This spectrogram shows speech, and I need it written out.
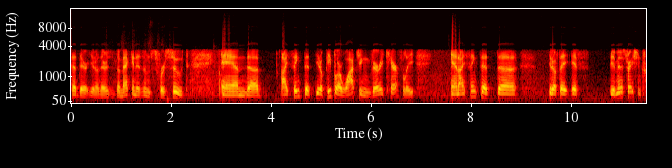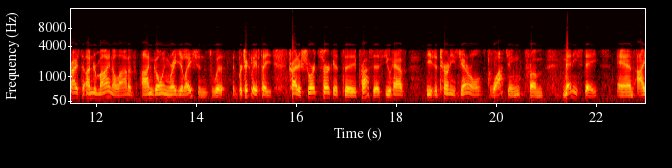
said there, you know, there's the mechanisms for suit, and uh, I think that you know people are watching very carefully, and I think that uh, you know if they if the administration tries to undermine a lot of ongoing regulations with particularly if they try to short circuit the process you have these attorneys general watching from many states and I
